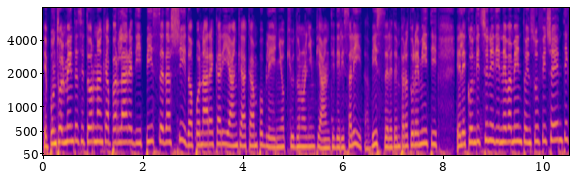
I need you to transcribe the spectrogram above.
E puntualmente si torna anche a parlare di piste da sci dopo Nare Caria anche a Campoblegno chiudono gli impianti di risalita. Viste le temperature miti e le condizioni di innevamento insufficienti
